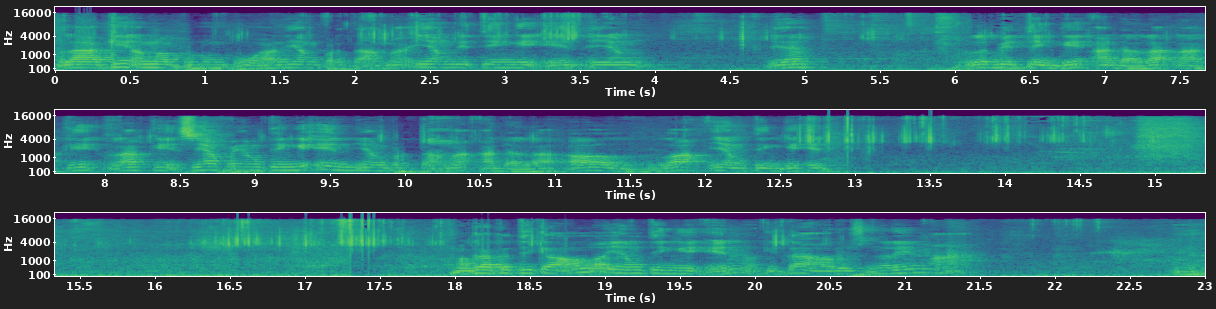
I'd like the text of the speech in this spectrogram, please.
Laki sama perempuan yang pertama yang ditinggiin yang ya lebih tinggi adalah laki-laki. Siapa yang tinggiin? Yang pertama adalah Allah yang tinggiin. Maka ketika Allah yang tinggiin, kita harus nerima. Ya.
